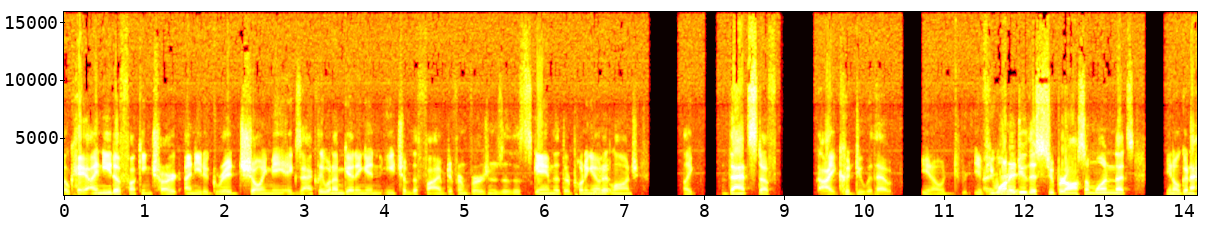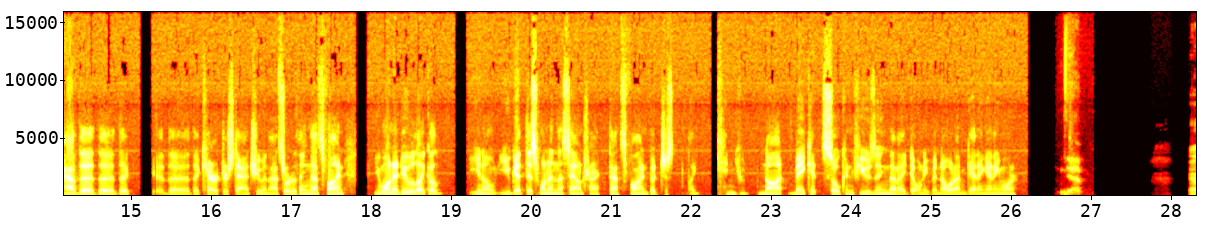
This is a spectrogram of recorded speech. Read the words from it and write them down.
okay i need a fucking chart. I need a grid showing me exactly what i'm getting in each of the five different versions of this game that they're putting out Yeah. at launch. Like that stuff i could do without you know? If I you want to do this super awesome one that's you know going to have the the the the the character statue and that sort of thing that's fine. You want to do like a you know you get this one in the soundtrack that's fine. But just like can you not make it so confusing that i don't even know what i'm getting anymore? Yeah. Yeah,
